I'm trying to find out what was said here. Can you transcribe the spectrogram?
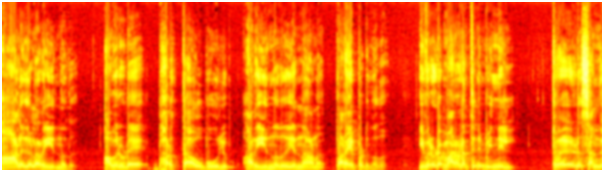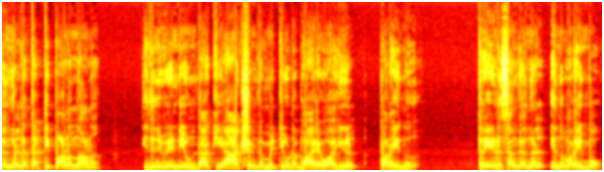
ആളുകൾ അറിയുന്നത് അവരുടെ ഭർത്താവ് പോലും അറിയുന്നത് എന്നാണ് പറയപ്പെടുന്നത്. ഇവരുടെ മരണത്തിന് പിന്നിൽ ട്രേഡ് സംഘങ്ങളുടെ തട്ടിപ്പാണെന്നാണ് ഇതിനുവേണ്ടി ഉണ്ടാക്കിയ ആക്ഷൻ കമ്മിറ്റിയുടെ ഭാരവാഹികൾ പറയുന്നത്. ട്രേഡ് സംഘങ്ങൾ എന്ന് പറയുമ്പോൾ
